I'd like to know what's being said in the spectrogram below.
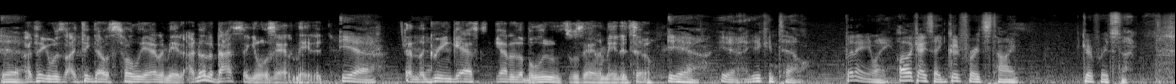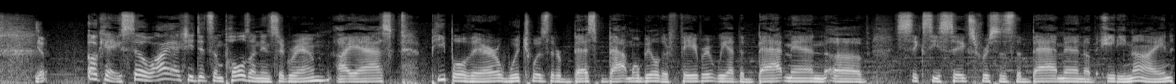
Yeah. I think it was. I think that was totally animated. I know the bat signal was animated, yeah, and the green gas out of the balloons was animated too. yeah, yeah. You can tell. But anyway, like I said, good for its time. Good for its time. Yep. Okay, so I actually did some polls on Instagram. I asked people there which was their best Batmobile, their favorite. We had the Batman of 66 versus the Batman of 89.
